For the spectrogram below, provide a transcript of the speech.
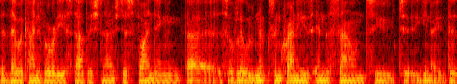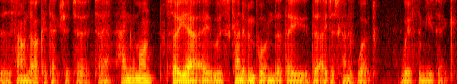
they were kind of already established, and I was just finding uh, sort of little nooks and crannies in the sound to, to you know, the, the, sound architecture to, to hang them on. So yeah, it was kind of important that they that I just kind of worked with the music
